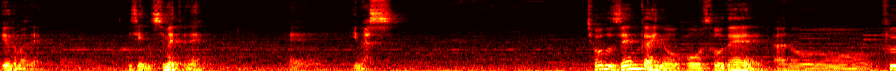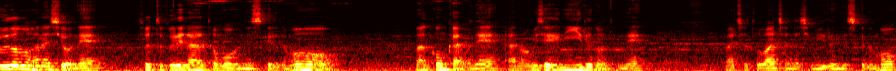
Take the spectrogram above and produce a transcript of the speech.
ー、夜まで店に詰めてね、えいます。ちょうど前回の放送であのフードの話をねちょっと触れたと思うんですけれどもまあ、今回もねあのお店にいるのでね、まあ、ちょっとワンちゃんたちもいるんですけども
